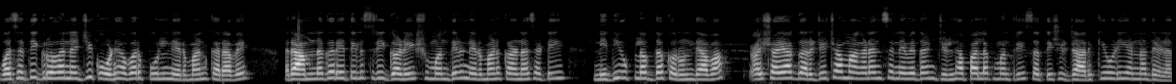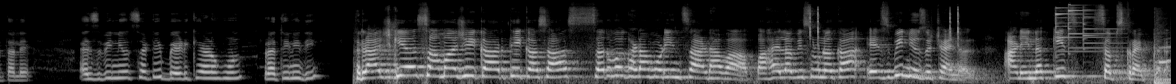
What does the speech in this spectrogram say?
वसतिगृहनजीक ओढ्यावर पूल निर्माण करावे. रामनगर येथील श्री गणेश मंदिर निर्माण करण्यासाठी निधी उपलब्ध करून द्यावा. अशा या गरजेच्या मागण्यांचे निवेदन जिल्हा पालकमंत्री सतीश जारकिहोडी यांना देण्यात आले. एस बी न्यूजसाठी बेडखेळहून प्रतिनिधी. राजकीय सामाजिक आर्थिक असा सर्व घडामोडींचा आढावा पाहायला विसरू नका एस बी न्यूज चॅनल. आणि नक्कीच सबस्क्राईब करा.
